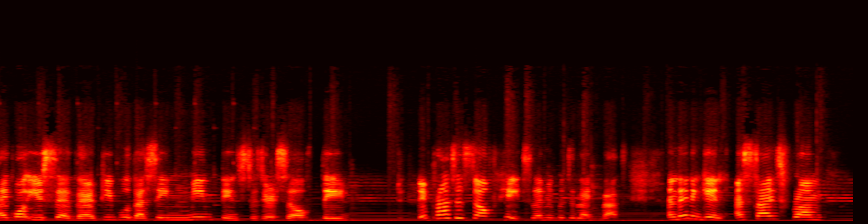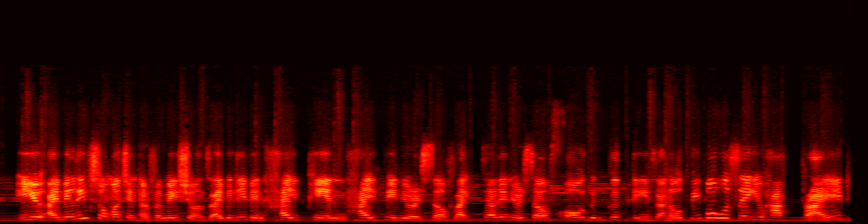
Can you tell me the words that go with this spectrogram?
Like what you said there are people that say mean things to themselves. They they practice self-hate. Let me put it like that. And then again aside from you i believe so much in affirmations. I believe in hyping hyping yourself like telling yourself all the good things. And all people will say you have pride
